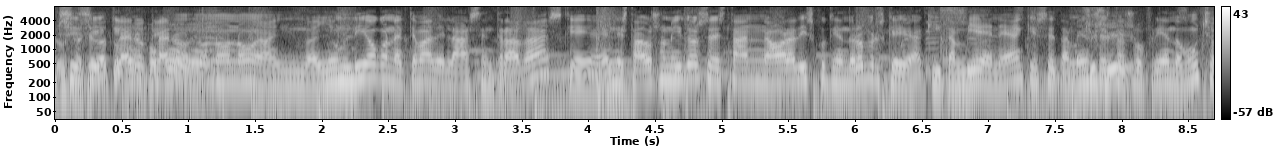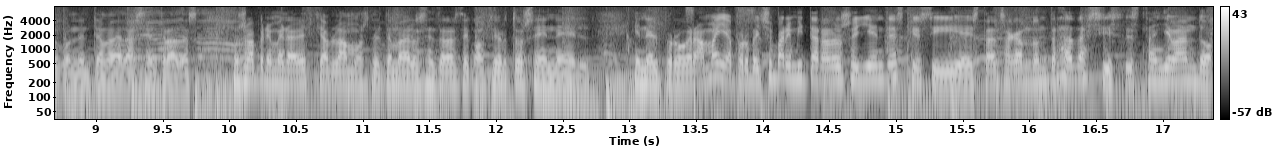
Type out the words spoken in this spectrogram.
o Sí, sea, sí, claro, poco- claro. No, no, no. Hay, hay un lío con el tema de las entradas que en Estados Unidos están ahora discutiéndolo, pero es que aquí también, ¿eh? Aquí se, también Sí, se sí. está sufriendo mucho con el tema de las entradas. No es la primera vez que hablamos del tema de las entradas de conciertos en el, en el programa y aprovecho para invitar a los oyentes que si están sacando entradas y se están llevando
